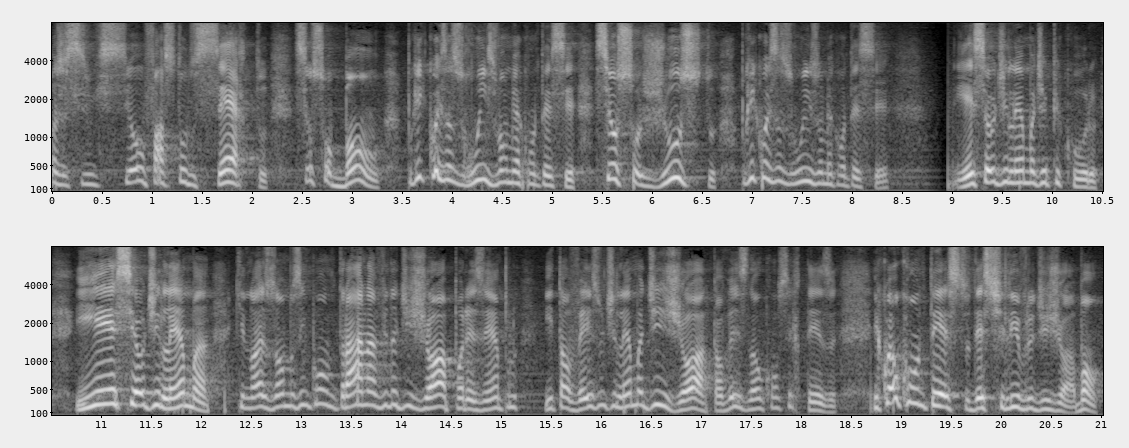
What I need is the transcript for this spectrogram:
Mas se, se, eu faço tudo certo, se eu sou bom, por que coisas ruins vão me acontecer? Se eu sou justo, por que coisas ruins vão me acontecer? Esse é o dilema de Epicuro. E esse é o dilema que nós vamos encontrar na vida de Jó, por exemplo, e talvez um dilema de Jó, talvez não, com certeza. E qual é o contexto deste livro de Jó? Bom,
